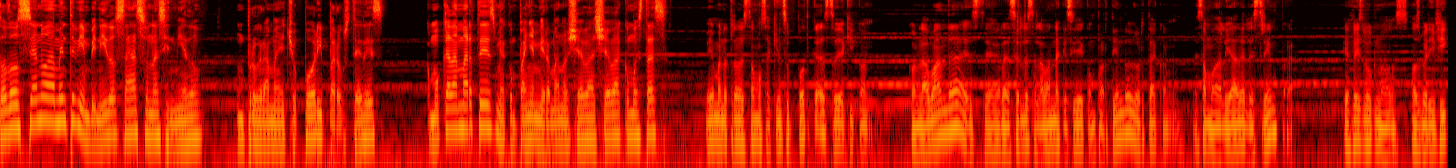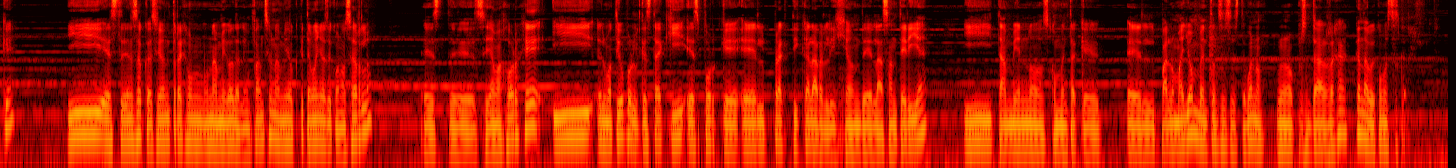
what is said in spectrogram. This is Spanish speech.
Todos, sean nuevamente bienvenidos a Zona Sin Miedo, un programa hecho por y para ustedes. Como cada martes me acompaña mi hermano Sheva. Sheva, ¿cómo estás? Bien, bueno, otra vez estamos aquí en su podcast, estoy aquí con, con la banda, este, agradecerles a la banda que sigue compartiendo ahorita con esta modalidad del stream para que Facebook nos, nos verifique. Y este, en esta ocasión traje un, un amigo de la infancia, un amigo que tengo años de conocerlo. Este se llama Jorge y el motivo por el que está aquí es porque él practica la religión de la santería y también nos comenta que el palo mayombe. Entonces, este, bueno, primero presentar a la raja. ¿Qué onda, güey? ¿Cómo estás?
